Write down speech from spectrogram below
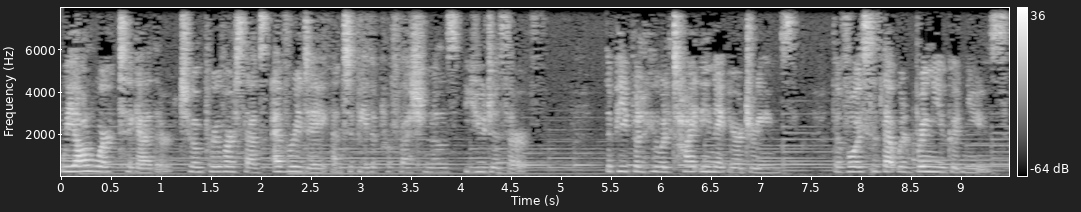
We all work together to improve ourselves every day and to be the professionals you deserve. The people who will tightly knit your dreams, the voices that will bring you good news.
